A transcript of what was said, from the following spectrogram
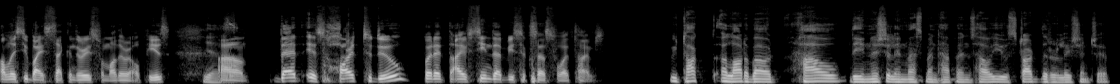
unless you buy secondaries from other LPs, yes. um, that is hard to do. But it, I've seen that be successful at times. We talked a lot about how the initial investment happens, how you start the relationship,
